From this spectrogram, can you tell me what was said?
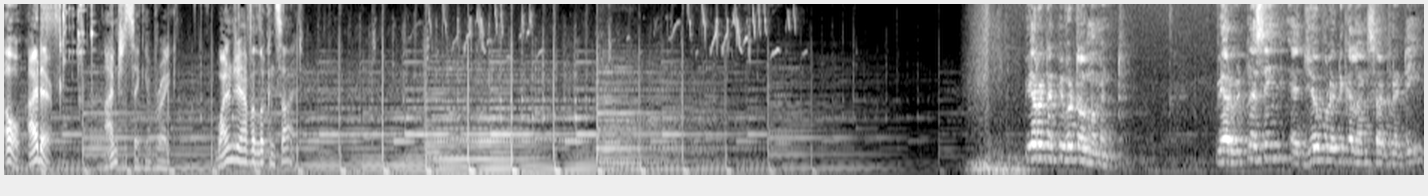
Oh, hi there. I'm just taking a break. Why don't you have a look inside? We are at a pivotal moment. We are witnessing a geopolitical uncertainty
